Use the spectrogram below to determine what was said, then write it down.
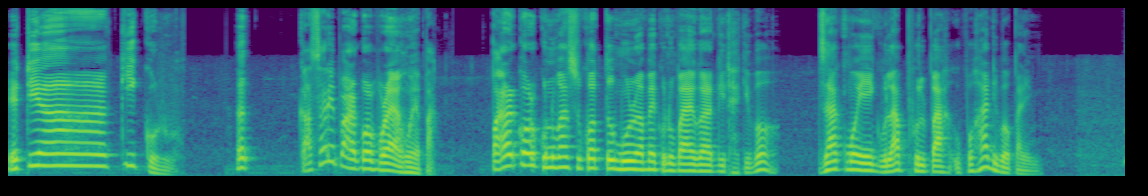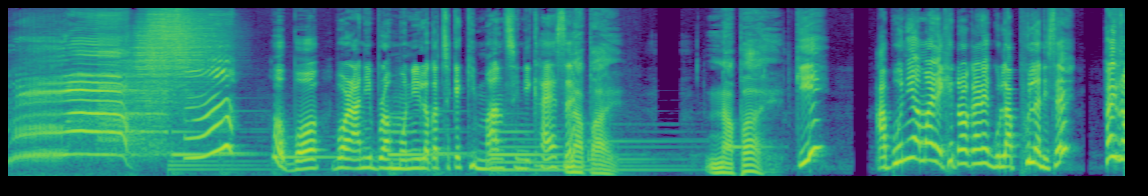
এতিয়া কি কৰোঁ? কাছাৰী পাৰ্কৰ পৰাই আহোঁ এপাক। পাৰ্কৰ কোনোবা চুকততো মোৰ বাবে কোনোবা এগৰাকী থাকিব যাক মই এই গোলাপ ফুলপাহ উপহাৰ দিব পাৰিম। হ'ব বৰাণী ব্ৰহ্মণীৰ লগত চাগে কিমান চিনি খাই আছে? নাপায়। নাপায়। কি? আপুনি আমাৰ এখেতৰ কাৰণে গোলাপ ফুল আনিছে? হেই ৰ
